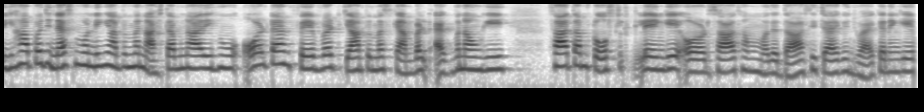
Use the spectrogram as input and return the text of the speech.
तो यहाँ पर जी नेक्स्ट मॉर्निंग यहाँ पर मैं नाश्ता बना रही हूँ। ऑल टाइम फेवरेट यहाँ पर मैं स्कैम्बल्ड एग बनाऊँगी। साथ हम टोस्ट लेंगे और साथ हम मज़ेदार सी चाय को इन्जॉय करेंगे।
